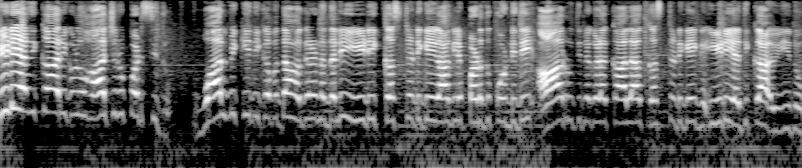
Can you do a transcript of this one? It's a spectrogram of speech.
ಇಡಿ ಅಧಿಕಾರಿಗಳು ಹಾಜರುಪಡಿಸಿದ್ರು. ವಾಲ್ಮೀಕಿ ನಿಗಮದ ಹಗರಣದಲ್ಲಿ ಇಡಿ ಕಸ್ಟಡಿಗೆ ಈಗಾಗಲೇ ಪಡೆದುಕೊಂಡಿದೆ. ಆರು ದಿನಗಳ ಕಾಲ ಕಸ್ಟಡಿಗೆ ಇಡಿ ಅಧಿಕಾರಿ ಇದು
